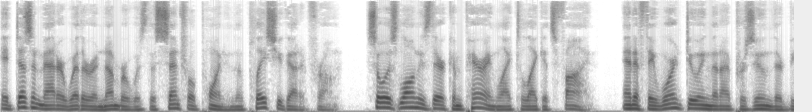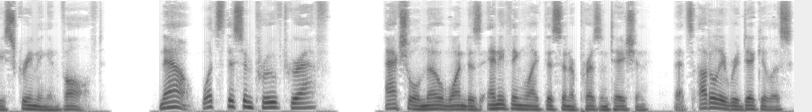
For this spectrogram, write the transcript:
It doesn't matter whether a number was the central point in the place you got it from, so as long as they're comparing like to like, it's fine, and if they weren't doing that, I presume there'd be screaming involved. Now, what's this improved graph? Actual no one does anything like this in a presentation, that's utterly ridiculous,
